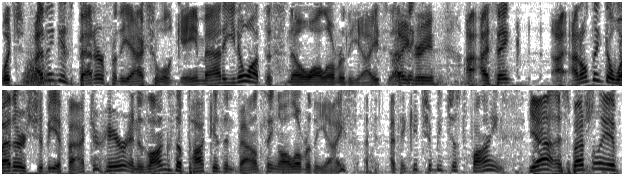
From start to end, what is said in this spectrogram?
which I think is better for the actual game, Maddie. You don't want the snow all over the ice. I think- agree. I, I think I, I don't think the weather should be a factor here, and as long as the puck isn't bouncing all over the ice, I, th- I think it should be just fine. Yeah, especially if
